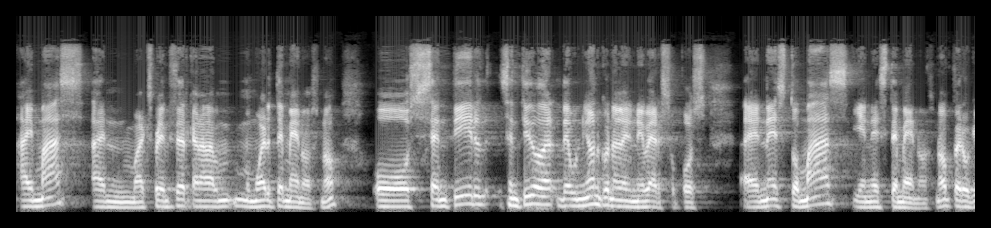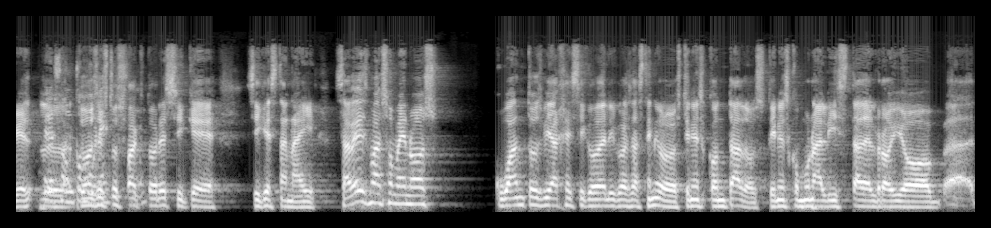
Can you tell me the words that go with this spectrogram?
hay más, en una experiencia cercana a la muerte menos, ¿no? O sentir sentido de unión con el universo, pues en esto más y en este menos, ¿no? Pero que todos estos factores sí que, sí que están ahí. ¿Sabes más o menos cuántos viajes psicodélicos has tenido? ¿Los tienes contados? ¿Tienes como una lista del rollo, eh,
